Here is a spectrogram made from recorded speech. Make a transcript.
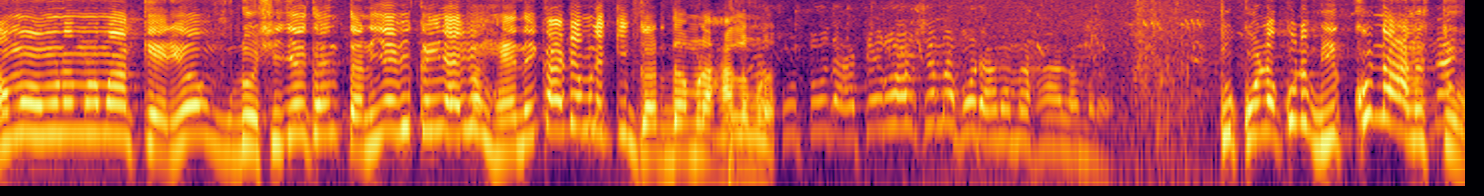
અમે હમણાં હમણાં કેરીઓ ડોસી જાય થાય ને તને એવી કઈ આવ્યો હે નહીં કાઢે હમણાં કે ગરદ હમણાં હાલ હમણાં? છૂટો દાંતેરો આવશે ને બોડામાં હાલ હમણાં. તું કોને કોને બીક કોને હાલસ તું?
